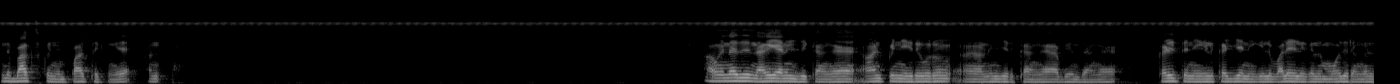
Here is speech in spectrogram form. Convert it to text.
இந்த பாக்ஸ் கொஞ்சம் பார்த்துக்குங்க. அந் அவங்க என்னது நகை அணிஞ்சிருக்காங்க ஆண் பெண் இருவரும் அணிஞ்சிருக்காங்க அப்படின்றாங்க. கழுத்தணிகள் கையணிகள் வளையல்கள் மோதிரங்கள்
